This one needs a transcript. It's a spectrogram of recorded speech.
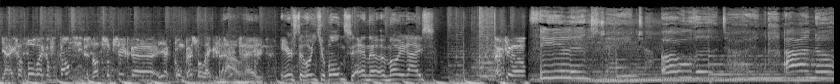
ja, ik ga volgende week op vakantie. Dus dat is op zich... eh ja, komt best wel lekker uit. Nou, hey, eerste rondje op ons en eh, een mooie reis. Feelings change over time. I know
